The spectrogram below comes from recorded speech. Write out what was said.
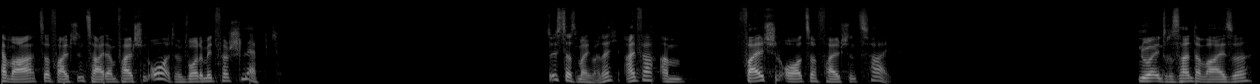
er war zur falschen Zeit am falschen Ort und wurde mit verschleppt. So ist das manchmal, nicht? Einfach am falschen Ort zur falschen Zeit. Nur interessanterweise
